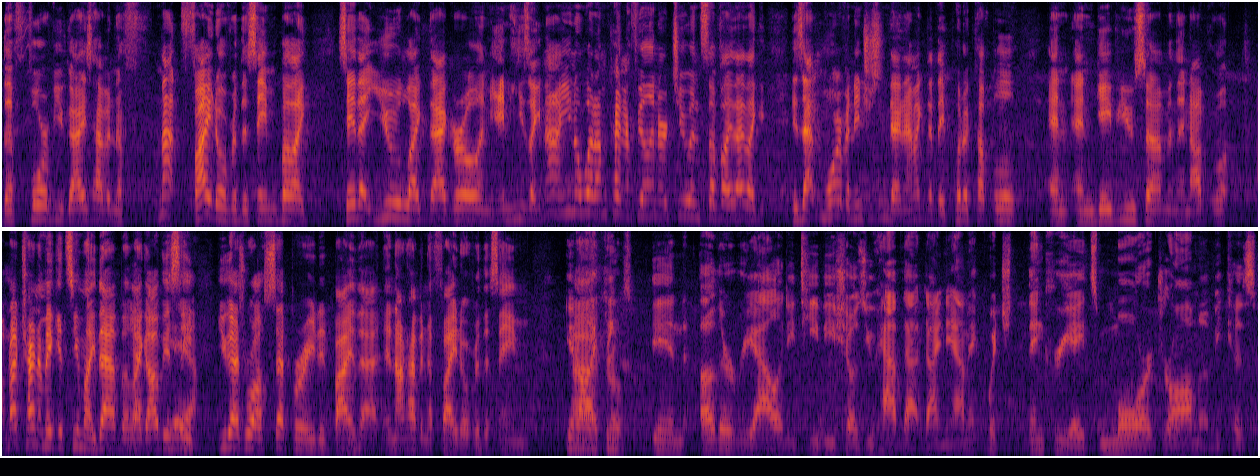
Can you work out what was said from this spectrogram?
the four of you guys having to f- not fight over the same, but like say that you like that girl and, and he's like, nah, you know what, I'm kind of feeling her too and stuff like that. Like, is that more of an interesting dynamic that they put a couple and and gave you some and then well, I'm not trying to make it seem like that, but Yeah. like obviously Yeah. you guys were all separated by that and not having to fight over the same You know, uh, I think girls. in other reality TV shows, you have that dynamic, which then creates more drama because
